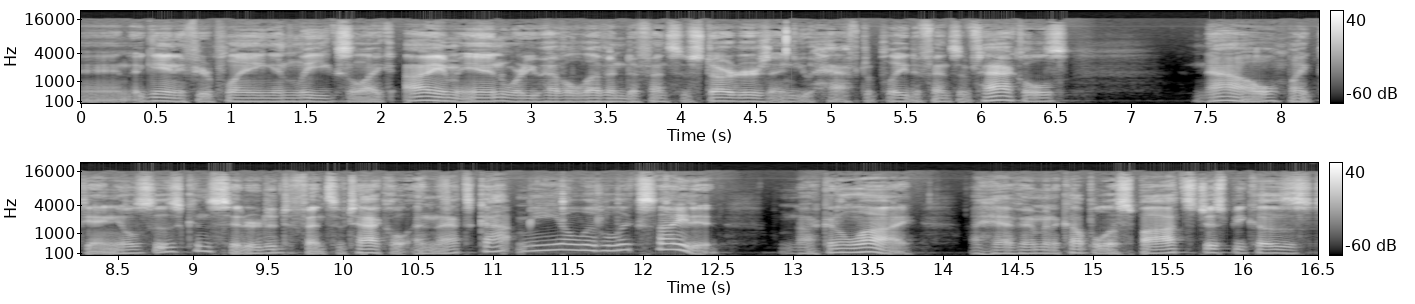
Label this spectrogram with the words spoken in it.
And again, if you're playing in leagues like I am in, where you have 11 defensive starters and you have to play defensive tackles, now Mike Daniels is considered a defensive tackle. And that's got me a little excited. I'm not going to lie. I have him in a couple of spots just because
